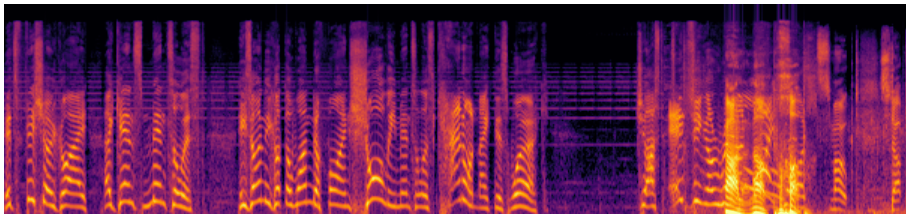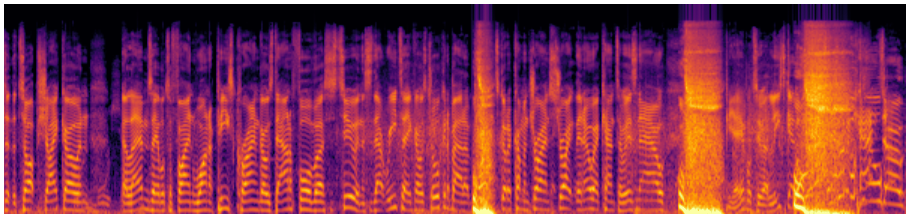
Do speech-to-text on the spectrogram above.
It's Fisho guy against Mentalist. He's only got the one to find. Surely Mentalist cannot make this work. Just edging around. Oh no, là, Light Smoked. Stopped at the top. Shaiko and LM's able to find one apiece. Crime goes down to four versus two, and this is that retake I was talking about. It's got to come and try and strike. They know where Kanto is now. Be able to at least get Kanto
